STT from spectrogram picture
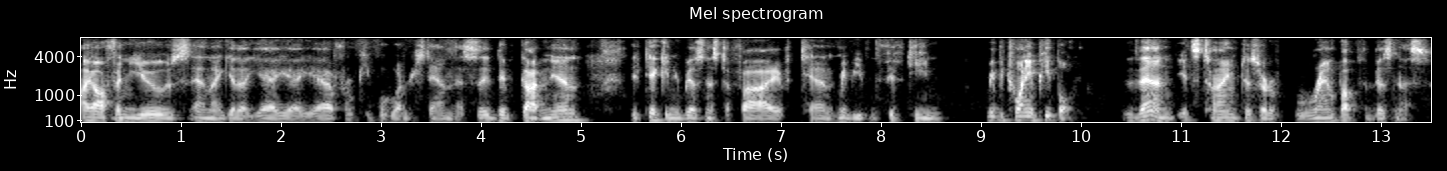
I often use, and I get a yeah, yeah, yeah from people who understand this. They've gotten in, they've taken your business to five, ten, maybe even 15, maybe 20 people. Then it's time to sort of ramp up the business.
